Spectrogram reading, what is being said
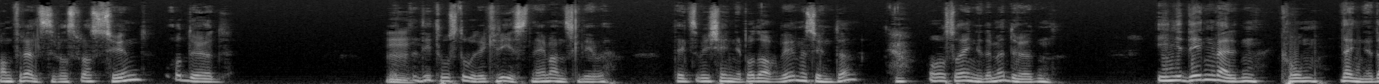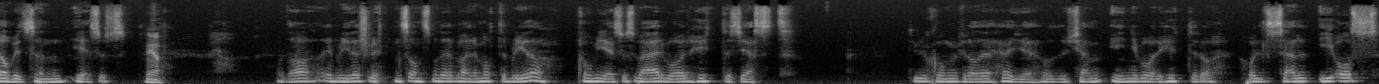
Han frelser oss fra synd og død. Mm. De to store krisene i menneskelivet. Den som vi kjenner på daglig, med synden, Ja. og så ender det med døden. Inn i den verden kom denne Davidssønnen Jesus. Ja. Og Da blir det slutten sånn som det bare måtte bli. da. Kom Jesus, vær vår hyttes gjest. Du kommer fra det høye, og du kommer inn i våre hytter og hold selv i oss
